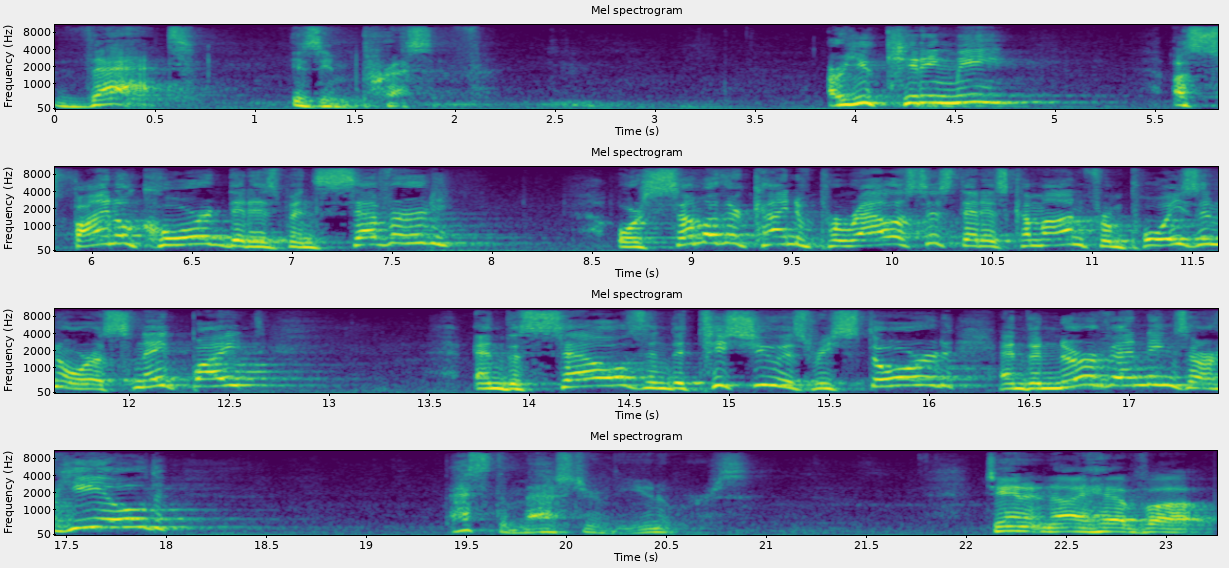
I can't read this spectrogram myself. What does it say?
That is impressive. Are you kidding me? A spinal cord that has been severed? or some other kind of paralysis that has come on from poison or a snake bite, and the cells and the tissue is restored and the nerve endings are healed, that's the master of the universe. Janet and I have uh,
